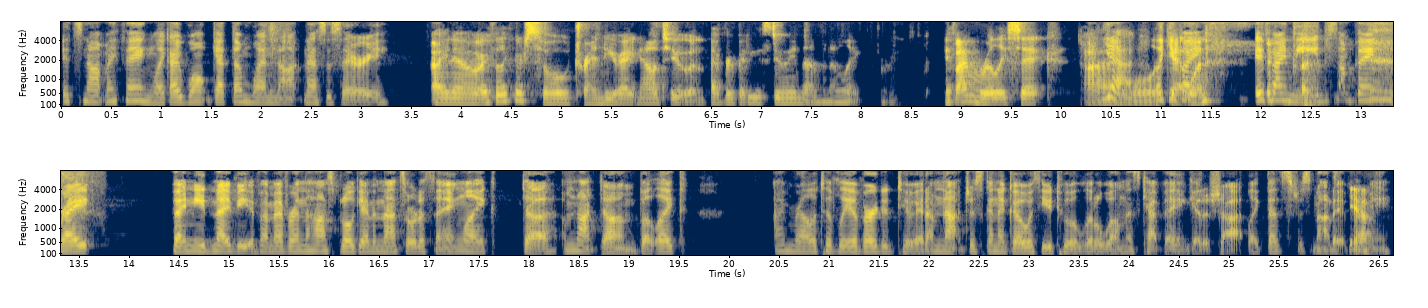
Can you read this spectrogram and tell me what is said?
it's not my thing. Like I won't get them when not necessary. I know. I feel like they're so trendy right now too, and everybody's doing them. And I'm like, if I'm really sick, I Yeah, like if I-. If I need something, right? If I need an IV, if I'm ever in the hospital again and that sort of thing, like, duh, I'm not dumb, but like. I'm relatively averted to it. I'm not just going to go with you to a little wellness cafe and get a shot. Like that's just not it Yeah. for me.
